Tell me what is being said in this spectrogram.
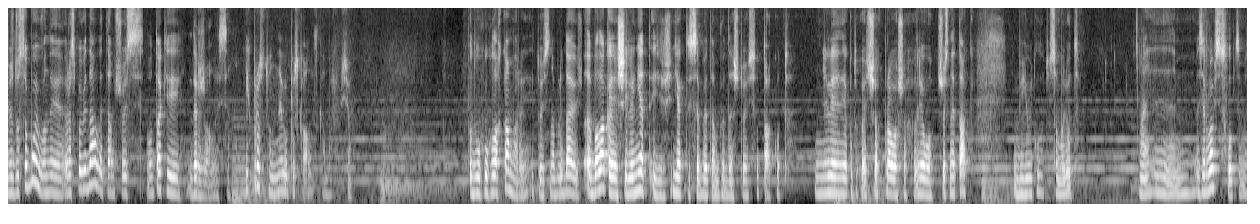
Між собою вони розповідали там щось, отак і держалися. Їх просто не випускали з камери. Все. По двох углах камери, і тобто наблюдають, балакаєш чи ні, і як ти себе там ведеш. Тобто, отак от. Не як ото кажуть, шах вправо, шах ліво, щось не так, б'ють то самоліт. Ем, Зірвався з хлопцями,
